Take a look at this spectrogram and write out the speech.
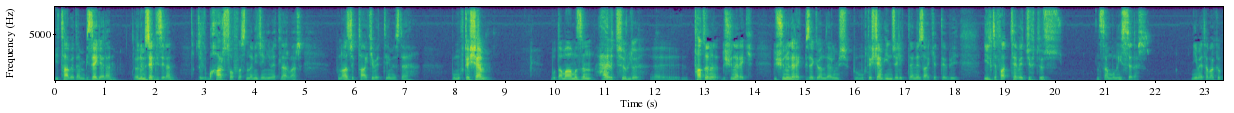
hitap eden, bize gelen, önümüze dizilen, özellikle bahar sofrasında nice nimetler var. Bunu azıcık takip ettiğimizde bu muhteşem, bu damağımızın her türlü e, tadını düşünerek, düşünülerek bize gönderilmiş bu muhteşem incelikte, nezakette bir iltifat, teveccühtür. İnsan bunu hisseder. Nimete bakıp,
